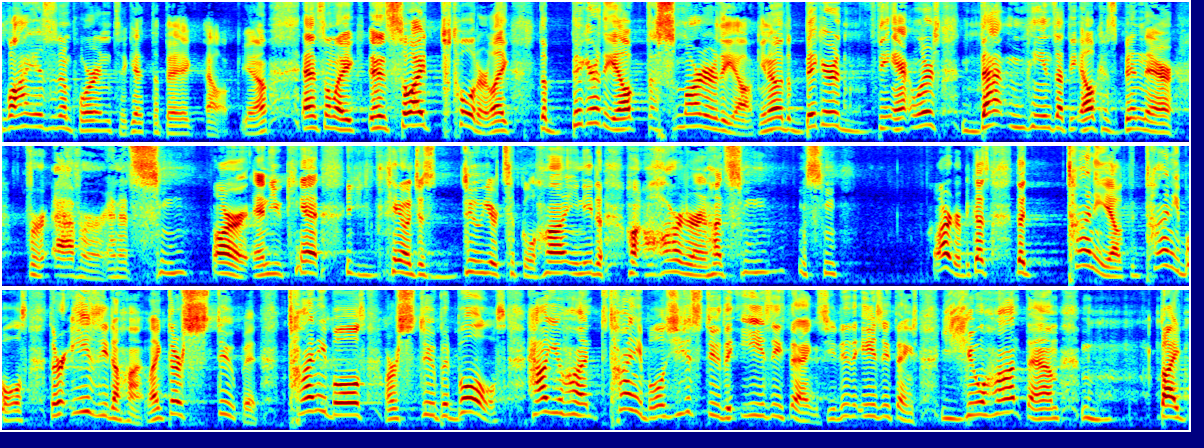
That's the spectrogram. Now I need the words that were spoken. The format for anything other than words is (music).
why is it important to get the big elk, you know? And so I'm like, and so I told her, like, the bigger the elk, the smarter the elk, you know? The bigger the antlers, that means that the elk has been there forever and it's and you can't, you, know, just do your typical hunt. You need to hunt harder and hunt sm- sm- harder because the tiny elk, the tiny bulls, they're easy to hunt. Like they're stupid. Tiny bulls are stupid bulls. How you hunt tiny bulls, you just do the easy things. You do the easy things. You hunt them by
